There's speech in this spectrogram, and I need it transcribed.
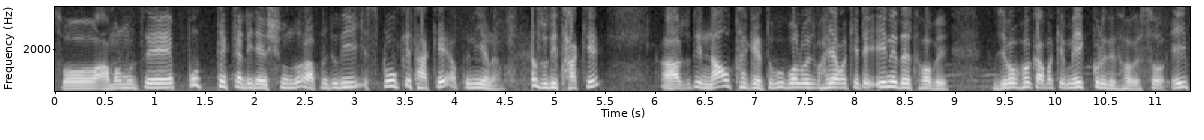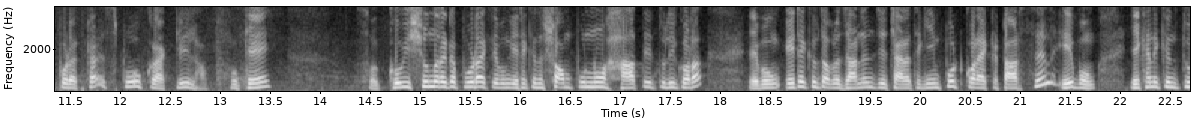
সো আমার মধ্যে প্রত্যেকটা ডিজাইন সুন্দর। আপনি যদি স্টোকে থাকে, আপনি নিয়ে নেন। যদি থাকে, আর যদি নাও থাকে, তবু বলবেন, ভাই, আমাকে এটা এনে দিতে হবে। যেভাবে হোক, আমাকে মেক করে দিতে হবে। সো এই প্রোডাক্টটা স্টোক রাখলেই লাভ ওকে সো খুবই সুন্দর একটা প্রোডাক্ট এবং এটা কিন্তু সম্পূর্ণ হাতে তুলি করা এবং এটা কিন্তু আপনারা জানেন যে চায়না থেকে ইম্পোর্ট করা একটা টার্সেল এবং এখানে কিন্তু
